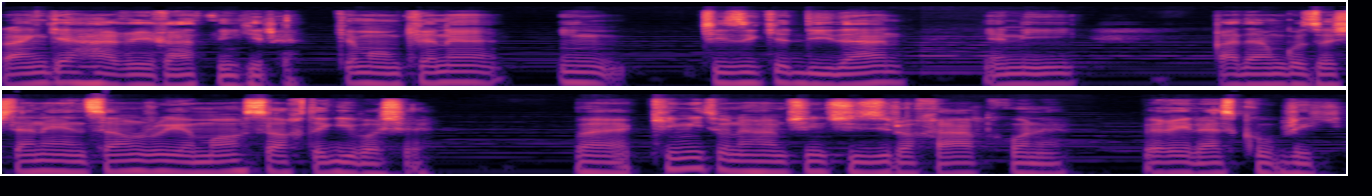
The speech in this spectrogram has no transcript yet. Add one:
رنگ حقیقت می‌گیره که ممکنه این چیزی که دیدن یعنی قدم گذاشتن انسان روی ماه ساختگی باشه و کی می‌تونه همچین چیزی رو خلق کنه به غیر از کوبریک؟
